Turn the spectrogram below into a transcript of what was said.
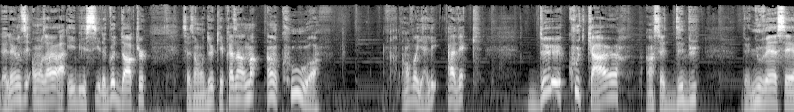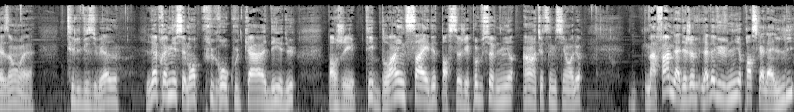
le lundi 11h à ABC, The Good Doctor, saison 2 qui est présentement en cours. On va y aller avec deux coups de cœur en ce début de nouvelle saison euh, télévisuelle. Le premier, c'est mon plus gros coup de cœur des deux. Parce que j'ai été blindsided par ça. J'ai pas vu ça venir en toute émission-là. Ma femme l'avait vu venir parce qu'elle a lu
